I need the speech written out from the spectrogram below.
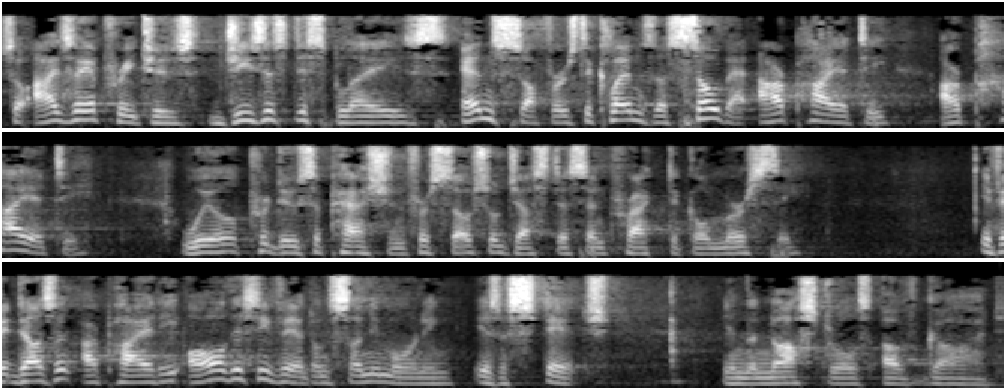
So Isaiah preaches, Jesus displays and suffers to cleanse us so that our piety, our piety will produce a passion for social justice and practical mercy. If it doesn't, our piety, all this event on Sunday morning is a stench in the nostrils of God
